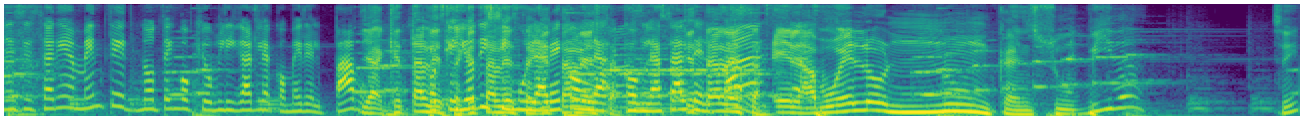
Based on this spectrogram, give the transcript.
Necesariamente no tengo que obligarle a comer el pavo. Ya, ¿qué tal Porque esta? yo ¿Qué tal esta? disimularé ¿Qué tal con, la, esta? con la sal ¿Qué del tal pavo. esta? El abuelo nunca en su vida, ¿sí?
